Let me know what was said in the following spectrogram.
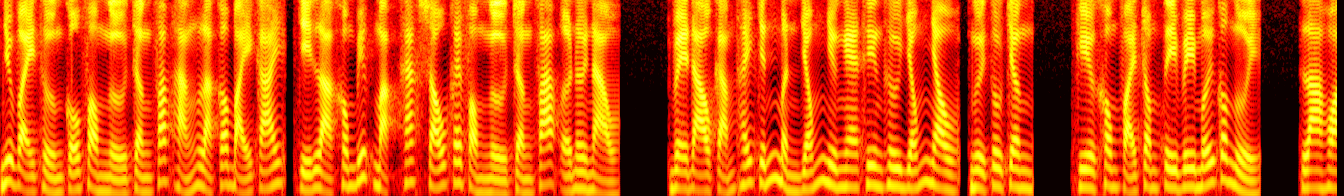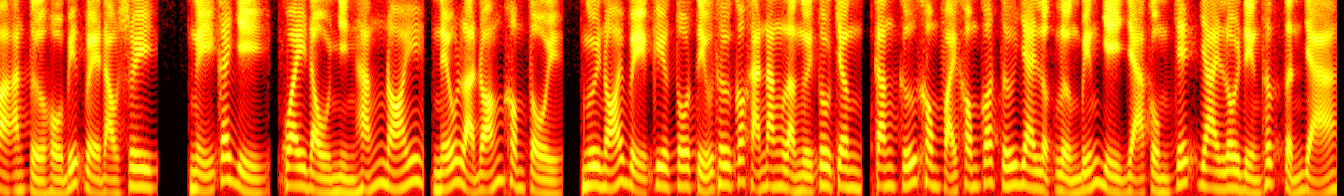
như vậy thượng cổ phòng ngự trần pháp hẳn là có 7 cái, chỉ là không biết mặt khác 6 cái phòng ngự trần pháp ở nơi nào. Về đạo cảm thấy chính mình giống như nghe thiên thư giống nhau, người tu chân, kia không phải trong tivi mới có người. La Hoa Anh tự hồ biết về đạo suy, Nghĩ cái gì, quay đầu nhìn hắn nói, nếu là đoán không tồi, ngươi nói vị kia tô tiểu thư có khả năng là người tu chân, căn cứ không phải không có tứ giai lực lượng biến gì giả cùng chết giai lôi điện thức tỉnh giả,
